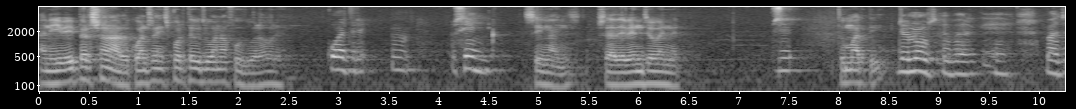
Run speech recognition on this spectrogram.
a nivell personal, quants anys porteu jugant a futbol? A veure. Quatre. Mm, cinc. 5 anys, o sigui, de ben jovenet. Sí. Tu, Martí? Jo no ho sé perquè vaig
